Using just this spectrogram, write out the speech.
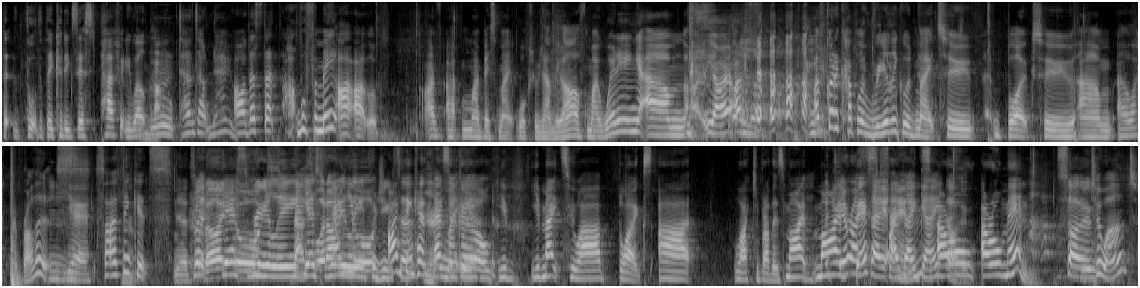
that, thought that they could exist perfectly well. Mm, turns out no. oh, that's that? uh, Well, for me, I, I look. I've, I, my best mate walked me down the aisle for my wedding. Um, I- you know, I've, I've got a couple of really good mates who, blokes who um, are like my brothers. Yeah. So I think it's. Yeah, that's but what I yes, thought. really, That's yes, what I really, thought. producer. I think as, Yeah. as a Mate, yeah. girl, you, your mates who are blokes are like your brothers. My my best say, are they friends gay, are though? all are all men. so Two aren't.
